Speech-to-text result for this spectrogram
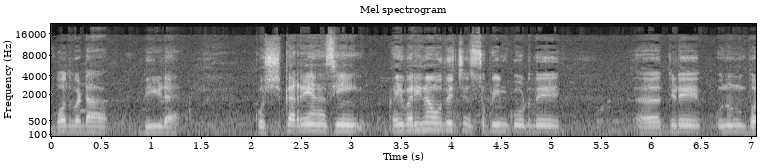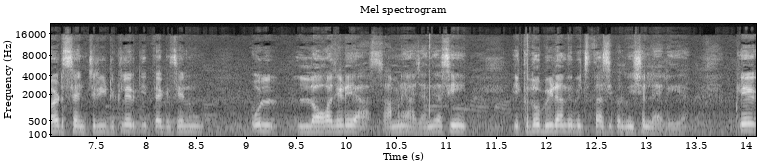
ਬਹੁਤ ਵੱਡਾ ਬੀੜ ਹੈ। ਕੋਸ਼ਿਸ਼ ਕਰ ਰਹੇ ਹਾਂ ਅਸੀਂ ਕਈ ਵਾਰੀ ਨਾ ਉਹਦੇ 'ਚ ਸੁਪਰੀਮ ਕੋਰਟ ਦੇ ਜਿਹੜੇ ਉਹਨਾਂ ਨੂੰ ਬਰਡ ਸੈਂਚੁਰੀ ਡਿਕਲੇਅਰ ਕੀਤਾ ਕਿਸੇ ਨੂੰ ਉਹ ਲਾਅ ਜਿਹੜੇ ਆ ਸਾਹਮਣੇ ਆ ਜਾਂਦੇ ਅਸੀਂ ਇੱਕ ਦੋ ਬੀੜਾਂ ਦੇ ਵਿੱਚ ਤਾਂ ਅਸੀਂ ਪਰਮਿਸ਼ਨ ਲੈ ਲਈ ਹੈ। ਕਿ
